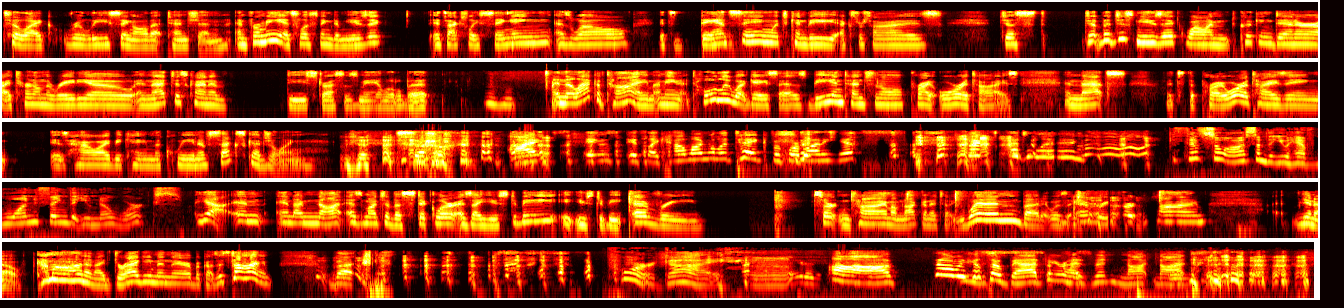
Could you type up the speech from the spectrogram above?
to like releasing all that tension. And for me, it's listening to music it's actually singing as well. It's dancing, which can be exercise. Just, but just music while I'm cooking dinner. I turn on the radio, and that just kind of de-stresses me a little bit. Mm-hmm. And the lack of time, I mean, totally what Gaye says, be intentional, prioritize. And that's, it's the prioritizing is how I became the queen of sex scheduling so I it was it's like how long will it take before Bonnie hits sex scheduling? But that's so awesome that you have one thing that you know works. Yeah, and and I'm not as much of a stickler as I used to be. It used to be every certain time. I'm not going to tell you when, but it was every certain time. You know, come on, and I drag him in there because it's time. But Poor guy. Ah, oh, we feel so bad for your husband. Not, not. but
